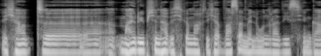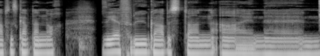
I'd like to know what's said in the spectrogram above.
Ich hatte äh, Mairübchen hatte ich gemacht, ich habe Wassermelonen, Radieschen gab's, es gab dann noch sehr früh gab es dann einen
